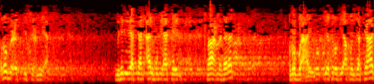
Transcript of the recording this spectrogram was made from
ربع التسعمائة. مثل إذا كان ألف ومائتين صاع مثلا. ربع. يترك يأخذ زكاة.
